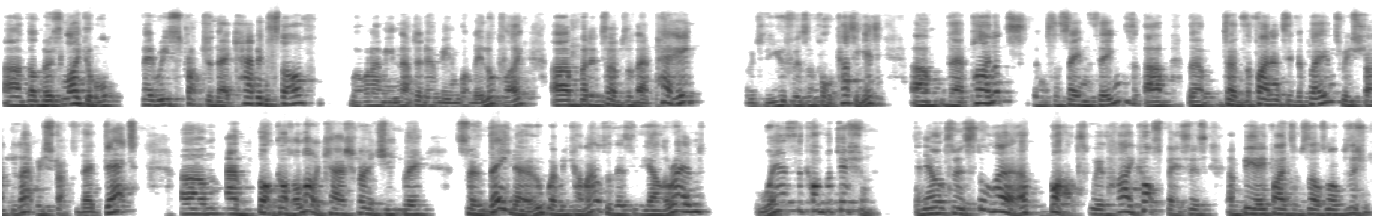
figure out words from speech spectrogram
uh, the most likable. They restructured their cabin staff. Well, when I mean that, I don't mean what they look like, uh, but in terms of their pay, which is euphemism for cutting it, um, their pilots, and it's the same things. Um, the, in terms of the financing the planes, restructured that, restructured their debt, um, and got, got a lot of cash very cheaply. So they know when we come out of this at the other end, where's the competition? And the answer is still there, but with high cost bases, and BA finds themselves in a long position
